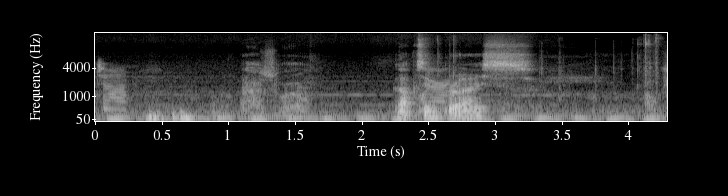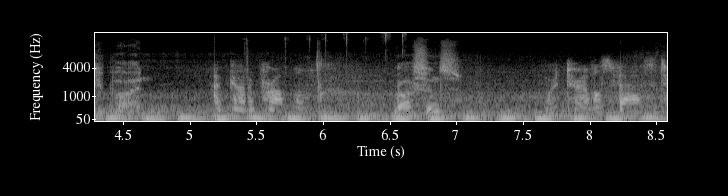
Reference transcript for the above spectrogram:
John, um, Laswell. Captain Where? Price. Occupied. I've got a problem. Russians? Word travels fast.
